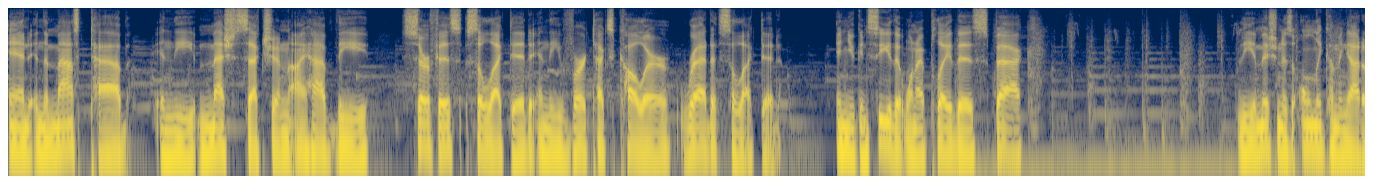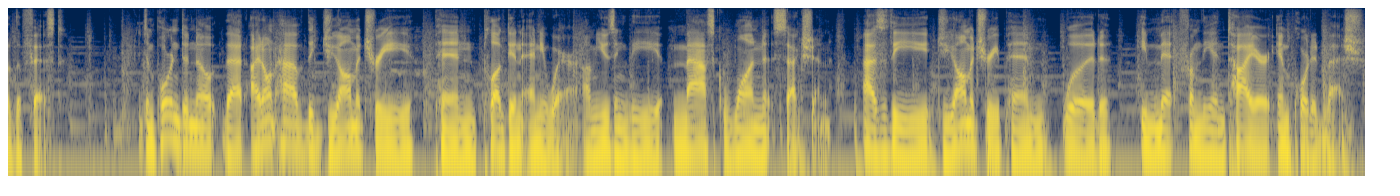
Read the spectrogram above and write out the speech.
And in the mask tab, in the mesh section, I have the surface selected and the vertex color red selected. And you can see that when I play this back, the emission is only coming out of the fist. It's important to note that I don't have the geometry pin plugged in anywhere. I'm using the mask 1 section, as the geometry pin would emit from the entire imported mesh.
